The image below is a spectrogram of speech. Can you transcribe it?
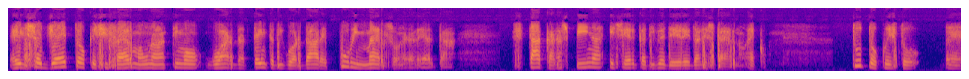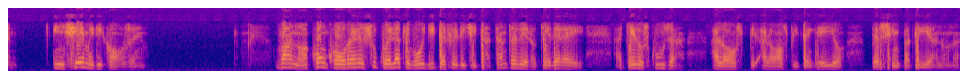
è il soggetto che si ferma un attimo, guarda, tenta di guardare pur immerso nella realtà, stacca la spina e cerca di vedere dall'esterno. Ecco, tutto questo eh, insieme di cose vanno a concorrere su quella che voi dite felicità. Tanto è vero, chiederei, chiedo scusa all'ospi, all'ospite che io per simpatia non,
